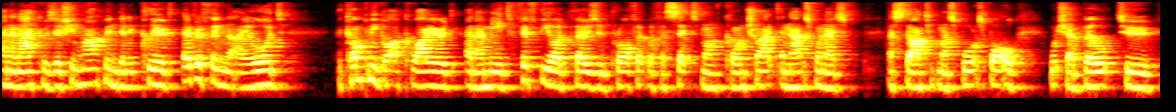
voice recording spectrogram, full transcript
and an acquisition happened and it cleared everything that I owed the company got acquired and I made 50 odd thousand profit with a six month contract. And that's when I, I started my sports bottle, which I built to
